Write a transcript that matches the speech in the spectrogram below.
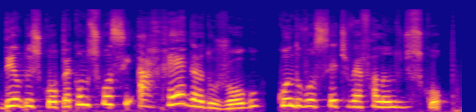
dentro do escopo. É como se fosse a regra do jogo quando você estiver falando de escopo.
